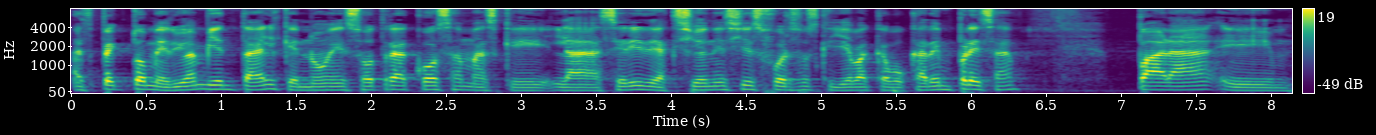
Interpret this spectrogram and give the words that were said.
aspecto medioambiental, que no es otra cosa más que la serie de acciones y esfuerzos que lleva a cabo cada empresa para eh,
